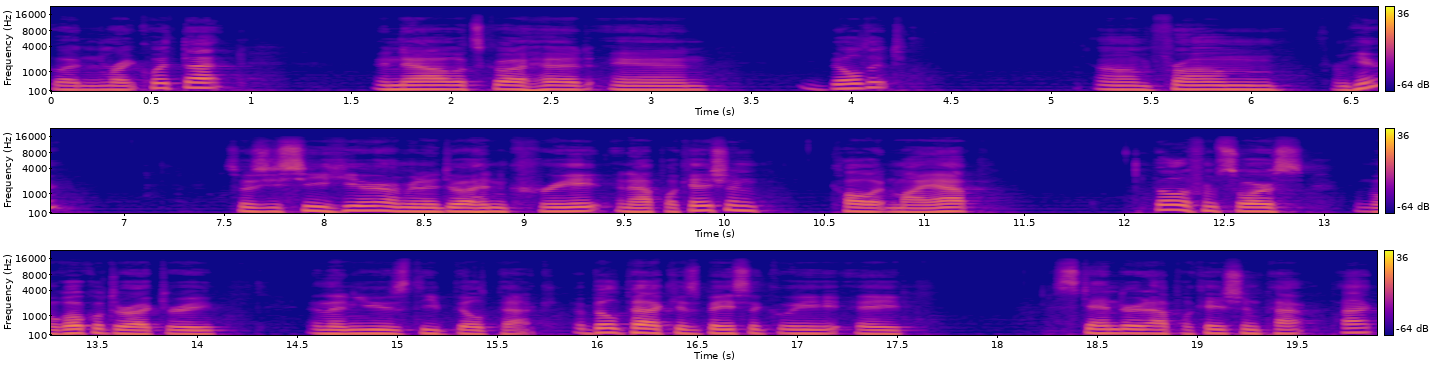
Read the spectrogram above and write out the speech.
Go ahead and right click that. And now let's go ahead and build it um, from, from here. So as you see here, I'm going to go ahead and create an application, call it my app, build it from source. from the local directory and then use the build pack. A build pack is basically a standard application pack, pack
